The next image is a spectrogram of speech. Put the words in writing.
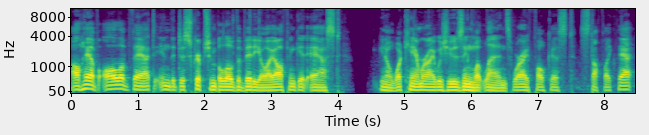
I'll have all of that in the description below the video. I often get asked, you know, what camera I was using, what lens, where I focused, stuff like that.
